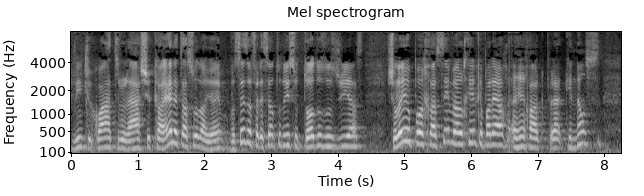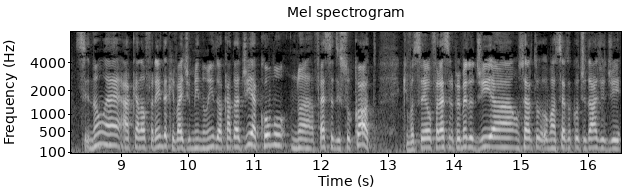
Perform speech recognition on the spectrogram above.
24, Rashi, vocês ofereceram tudo isso todos os dias. Que não, se não é aquela oferenda que vai diminuindo a cada dia, como na festa de Sukkot, que você oferece no primeiro dia um certo, uma certa quantidade de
